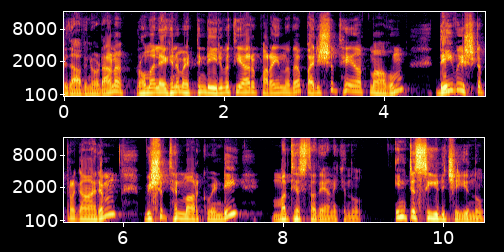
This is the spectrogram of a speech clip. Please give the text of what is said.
പിതാവിനോടാണ്. റോമലേഖനം എട്ടിന്റെ ഇരുപത്തിയാറ് പറയുന്നത് പരിശുദ്ധയാത്മാവും ദൈവ ഇഷ്ടപ്രകാരം വിശുദ്ധന്മാർക്ക് വേണ്ടി മധ്യസ്ഥത അണയ്ക്കുന്നു ഇന്റർസീഡ് ചെയ്യുന്നു.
